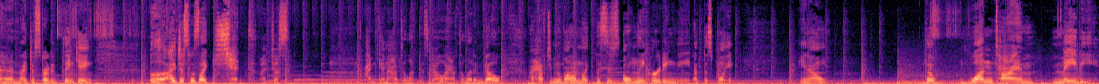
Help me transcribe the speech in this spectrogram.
And I just started thinking, I just was like, shit, I just, I'm gonna have to let this go. I have to let him go. I have to move on. Like, this is only hurting me at this point. You know? The one time, maybe,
